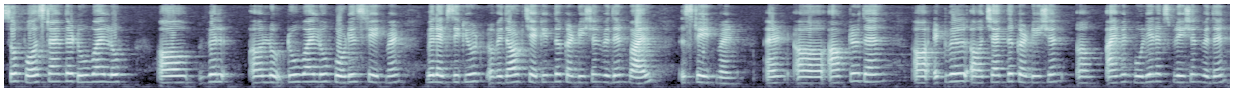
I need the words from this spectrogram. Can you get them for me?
So first time the do while loop uh, will uh, do while loop body statement will execute without checking the condition within while statement and uh, after then uh, it will uh, check the condition uh, I mean boolean expression within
